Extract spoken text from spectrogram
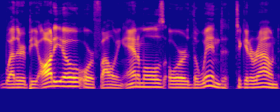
whether it be audio or following animals or the wind to get around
